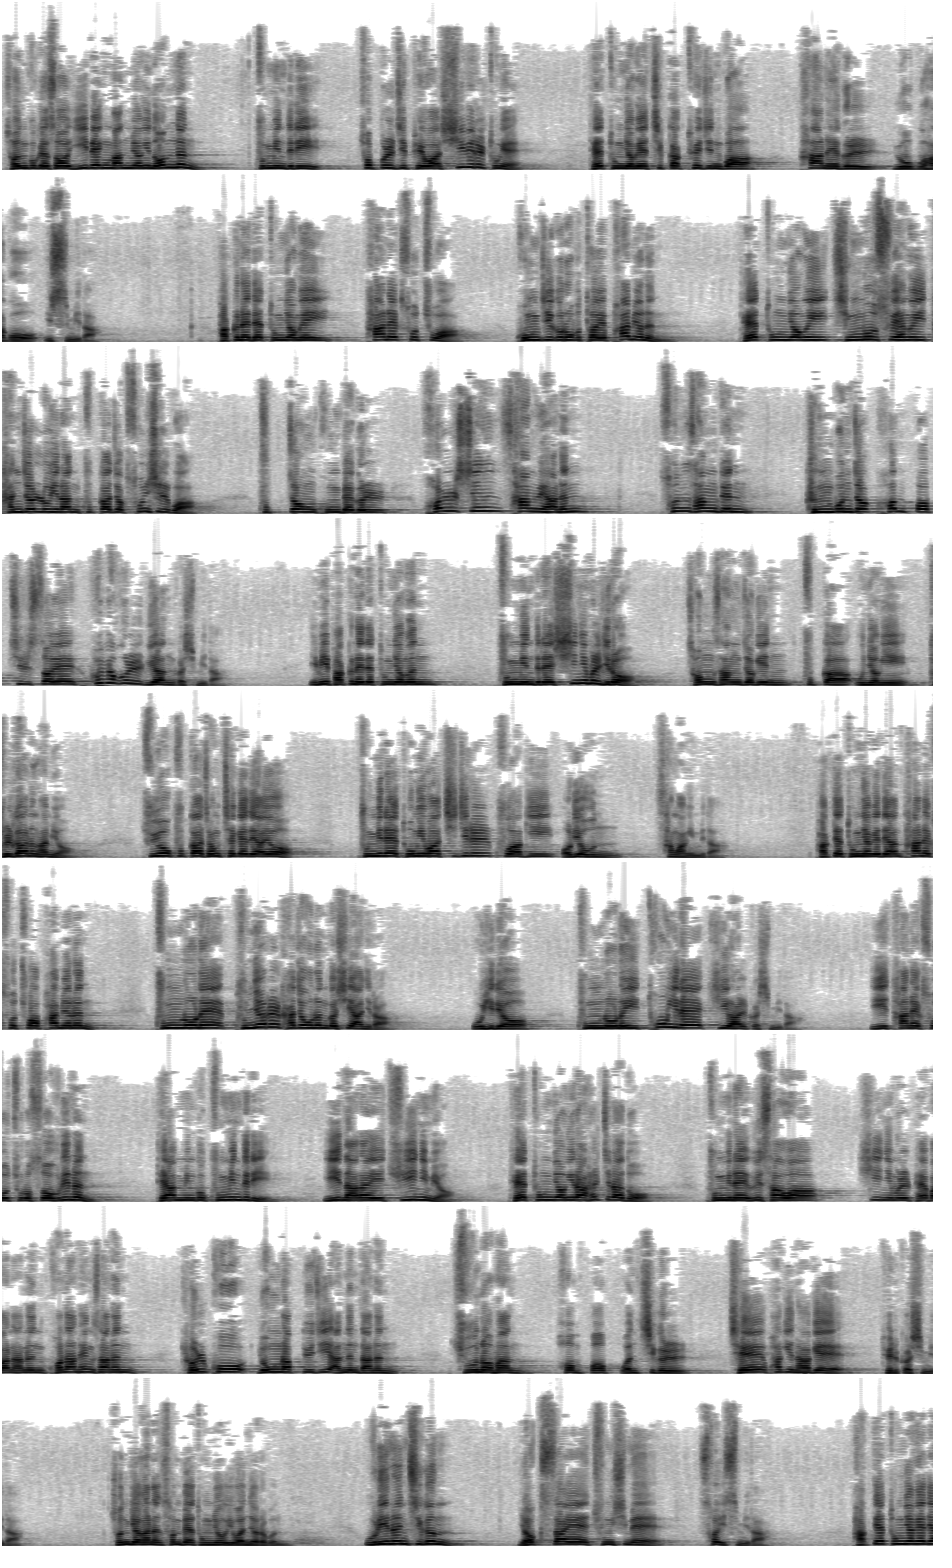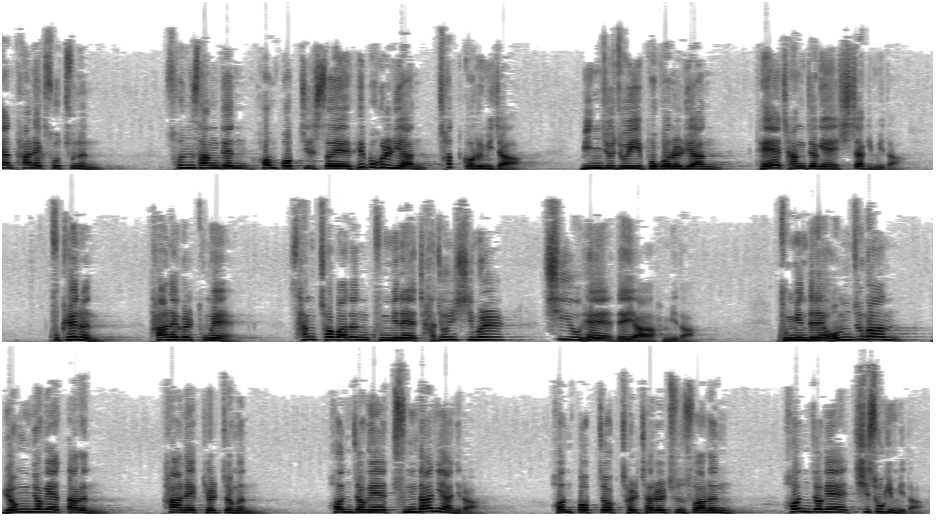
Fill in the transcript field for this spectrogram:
전국에서 200만 명이 넘는 국민들이 촛불 집회와 시위를 통해 대통령의 즉각 퇴진과 탄핵을 요구하고 있습니다. 박근혜 대통령의 탄핵 소추와 공직으로부터의 파면은 대통령의 직무 수행의 단절로 인한 국가적 손실과 국정 공백을 훨씬 상회하는 손상된 근본적 헌법 질서의 회복을 위한 것입니다. 이미 박근혜 대통령은 국민들의 신임을 잃어 정상적인 국가 운영이 불가능하며 주요 국가 정책에 대하여 국민의 동의와 지지를 구하기 어려운 상황입니다. 박 대통령에 대한 탄핵 소추와 파면은 국론의 분열을 가져오는 것이 아니라 오히려 국론의 통일에 기여할 것입니다. 이 탄핵 소추로서 우리는 대한민국 국민들이 이 나라의 주인이며 대통령이라 할지라도 국민의 의사와 신임을 배반하는 권한 행사는 결코 용납되지 않는다는 준엄한 헌법 원칙을 재확인하게 될 것입니다. 존경하는 선배 동료 의원 여러분, 우리는 지금 역사의 중심에 서 있습니다. 박 대통령에 대한 탄핵 소추는 손상된 헌법 질서의 회복을 위한 첫 걸음이자 민주주의 복원을 위한 대장정의 시작입니다. 국회는 탄핵을 통해 상처받은 국민의 자존심을 치유해 내야 합니다. 국민들의 엄중한 명령에 따른 탄핵 결정은 헌정의 중단이 아니라 헌법적 절차를 준수하는 헌정의 지속입니다.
